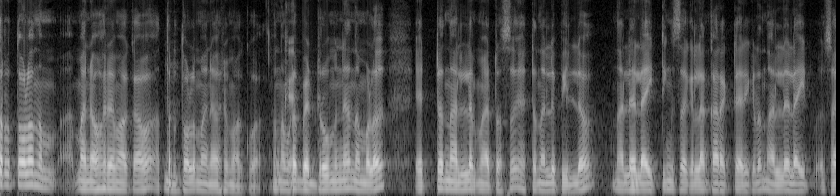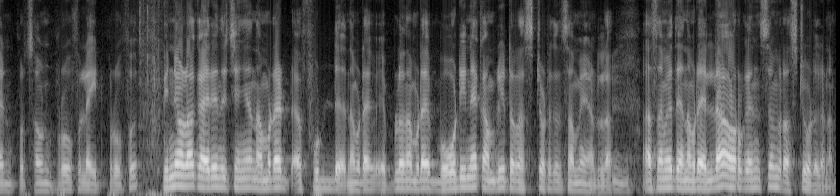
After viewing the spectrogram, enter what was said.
എത്രത്തോളം നം- മനോഹരമാക്കാവോ? അത്രത്തോളം മനോഹരമാക്കുക അപ്പം നമ്മുടെ ബെഡ്റൂമിനെ നമ്മൾ ഏറ്റവും നല്ല മാട്രസ് ഏറ്റവും നല്ല പില്ലോ നല്ല ലൈറ്റിങ്സ് ഒക്കെ എല്ലാം കറക്റ്റ് ആയിരിക്കണം. നല്ല light sound proof light proof പിന്നെയുള്ള കാര്യം എന്ന് വെച്ച് കഴിഞ്ഞാൽ നമ്മുടെ ഫുഡ് നമ്മുടെ എപ്പോഴും നമ്മുടെ ബോഡിനെ കംപ്ലീറ്റ് റെസ്റ്റ് കൊടുക്കുന്ന സമയമാണല്ലോ. ആ സമയത്ത് നമ്മുടെ എല്ലാ ഓർഗൻസും റെസ്റ്റ് കൊടുക്കണം.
